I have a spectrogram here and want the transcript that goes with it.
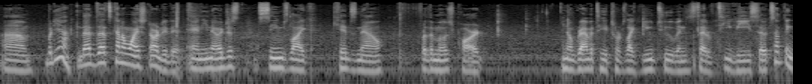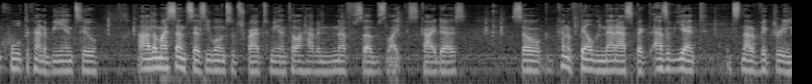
Um, but yeah, that, that's kind of why I started it. And, you know, it just seems like kids now, for the most part, you know, gravitate towards like YouTube instead of TV. So it's something cool to kind of be into. Uh, though my son says he won't subscribe to me until I have enough subs like Sky does. So kind of failed in that aspect. As of yet, it's not a victory.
